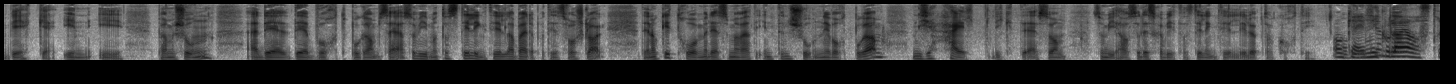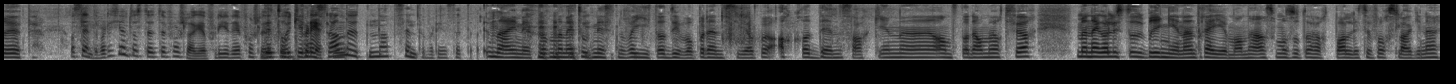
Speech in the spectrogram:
uker inn i permisjonen. Eh, det er det vårt program sier. Så vi må ta stilling til Arbeiderpartiets forslag. Det er nok i tråd med det som har vært intensjonen i vårt program, men ikke helt likt det som, som vi har. Så det skal vi ta stilling til i løpet av kort tid. Ok, Nikolai Astrup. Og Senterpartiet kommer til å støtte forslaget, fordi det forslaget får flertall flertall uten at Senterpartiet støtter det. Nei, nettopp. Men jeg tok nesten for gitt at du var på den sida på akkurat den saken, Anstad, Arnstad. Det har vi hørt før. Men jeg har lyst til å bringe inn en tredjemann her som har sittet og hørt på alle disse forslagene.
